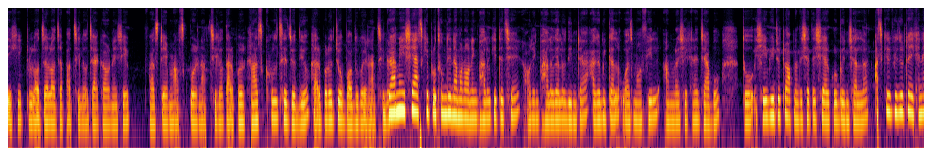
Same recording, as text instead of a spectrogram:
দেখে একটু লজ্জা লজ্জা পাচ্ছিল, যার কারণে সে ফার্স্টে মাস্ক পরে নাচছিল, তারপর মাস্ক খুলছে যদিও, তারপরেও চোখ বন্ধ করে নাচছিল। গ্রামে এসে আজকে প্রথম দিন আমার অনেক ভালো কেটেছে, অনেক ভালো গেল দিনটা। আগামীকাল ওয়াজ মাহফিল, আমরা সেখানে যাব। তো সেই ভিডিওটা আপনাদের সাথে শেয়ার করব ইনশাল্লাহ। আজকের ভিডিওটা এখানে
